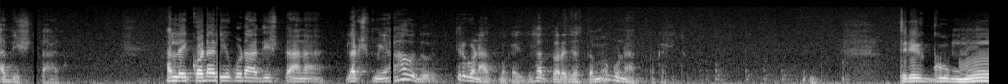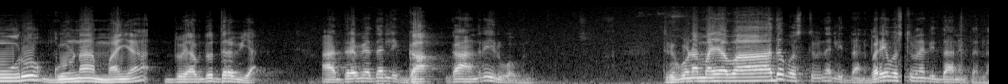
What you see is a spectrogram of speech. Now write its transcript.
ಅಧಿಷ್ಠಾನ. ಅಲ್ಲ, ಈ ಕೊಡಲಿಯು ಕೂಡ ಅಧಿಷ್ಠಾನ. ಲಕ್ಷ್ಮಿಯ ಹೌದು, ತ್ರಿಗುಣಾತ್ಮಕ ಇದು. ಸತ್ವರಜಸ್ತಮ ಗುಣಾತ್ಮಕ ಇದು. ತ್ರಿಗು ಮೂರು ಗುಣಮಯ ಯಾವುದು? ದ್ರವ್ಯ. ಆ ದ್ರವ್ಯದಲ್ಲಿ ಗ ಗ ಅಂದರೆ ಇರುವವನು. ತ್ರಿಗುಣಮಯವಾದ ವಸ್ತುವಿನಲ್ಲಿದ್ದಾನೆ. ಬರೇ ವಸ್ತುವಿನಲ್ಲಿದ್ದಾನೆ ಅಂತಲ್ಲ.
